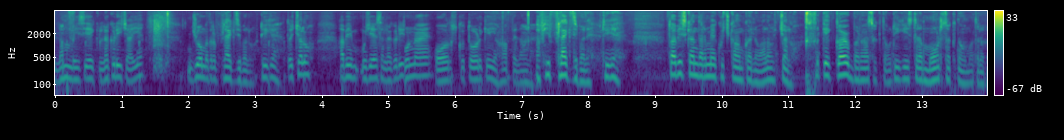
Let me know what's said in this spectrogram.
लंबी सी एक लकड़ी चाहिए। जो मतलब फ्लेक्सिबल हो, ठीक है? तो चलो, अभी मुझे ऐसा लकड़ी ढूंढना है और उसको तोड़ के यहाँ पे लाना है। काफ़ी फ्लेक्सिबल है, ठीक है? तो अभी इसके अंदर मैं कुछ काम करने वाला हूँ, चलो। के कर्व बना सकता हूँ, ठीक है? इस तरह मोड़ सकता हूँ मतलब।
